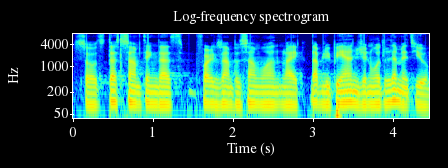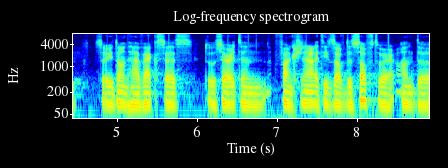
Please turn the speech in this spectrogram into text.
So that's something that, for example, someone like WP Engine would limit you. So you don't have access to certain functionalities of the software on the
